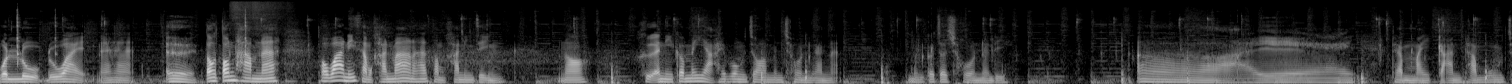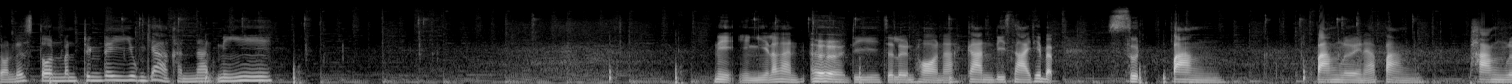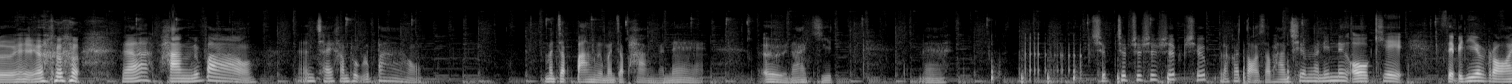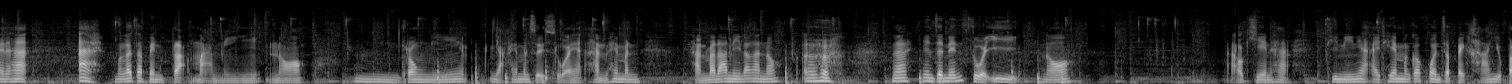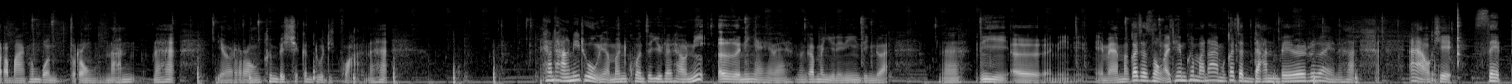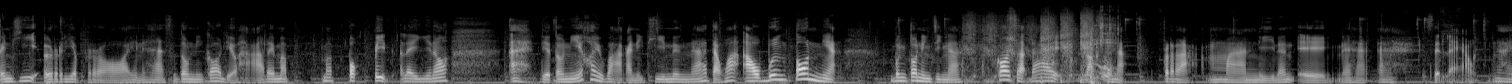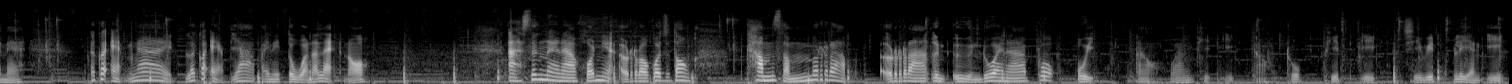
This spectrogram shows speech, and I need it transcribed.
วนลูปด้วยนะฮะ เออ ต้องต้องทำนะ เพราะว่านี้สำคัญมากนะฮะสำคัญจริงๆ เนาะคืออันนี้ก็ไม่อยากให้วงจรมันชนกันอะมันก็จะชนนะดิเอยทำไมการทำวงจรเลสโตนมันถึงได้ยุ่งยากขนาดนี้ นี่อย่างนี้แล้วกัน เออ ดีเจริญพรนะ การดีไซน์ที่แบบสุดปัง ปังเลยนะ ปัง พังเลยนะ พังหรือเปล่า นั่นใช้คำถูกหรือเปล่า มันจะปังหรือมันจะพังกันแน่ เออ น่าคิดนะชึบชึบชึบชึบชึบชึบแล้วก็ต่อสะพานเชื่อมกันนิดนึง โอเค เสร็จไปที่เรียบร้อยนะฮะ อะ มันก็จะเป็นประมาณนี้เนาะตรงนี้อยากให้มันสวยๆหันให้มัน หันมาด้านนี้แล้วกันเนาะเออนะยังจะเน้นสวยอีกเนาะโอเคนะฮะทีนี้เนี่ยไอเทมมันก็ควรจะไปค้างอยู่ประมาณข้างบนตรงนั้นนะฮะเดี๋ยวลองขึ้นไปเช็คกันดูดีกว่านะฮะถ้าทางที่ถูกเนี่ยมันควรจะอยู่แถวๆนี้เออนี่ไงเห็นไหมมันก็มาอยู่ในนี้จริงๆด้วยนะนี่เออนี่นี่เห็นไหมมันก็จะส่งไอเทมขึ้นมาได้มันก็จะดันไปเรื่อยๆนะฮะอ่าโอเค เสร็จเป็นที่เรียบร้อยนะฮะส่วนตรงนี้ก็เดี๋ยวหาอะไรมามาปกปิดอะไรอย่างงี้เนาะ อะเดี๋ยวตรงนี้ค่อยว่ากันอีกทีนึงนะ แต่ว่าเอาเบื้องต้นเนี่ยเบื้องต้นจริง ๆ นะ ก็จะได้ลักษณะประมาณนี้นั่นเองนะฮะอะเสร็จแล้วง่ายไหมแล้วก็แอบง่ายแล้วก็แอบยากไปในตัวนั่นแหละเนาะอะซึ่งในอนาคตเนี่ยเราก็จะต้องทำสำหรับรางอื่นๆด้วยนะ พวกอุ๊ยอ้าววางผิดอีกอ้าวทุบผิดอีกชีวิตเปลี่ยนอีก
